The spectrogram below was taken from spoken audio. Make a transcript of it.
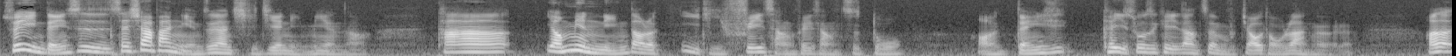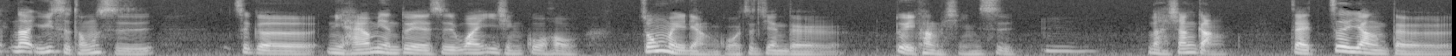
所以等于是在下半年这段期间里面啊，他要面临到的议题非常非常之多哦，等于可以说是可以让政府焦头烂额了。好，那那与此同时，这个你还要面对的是，万一疫情过后，中美两国之间的对抗形势，嗯。那香港在这样的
